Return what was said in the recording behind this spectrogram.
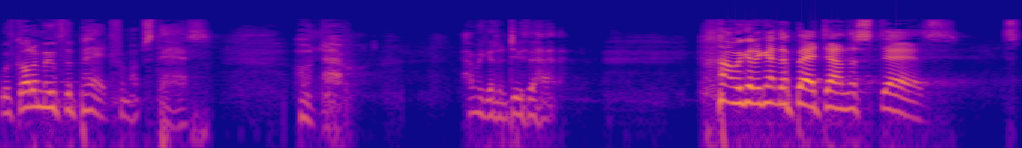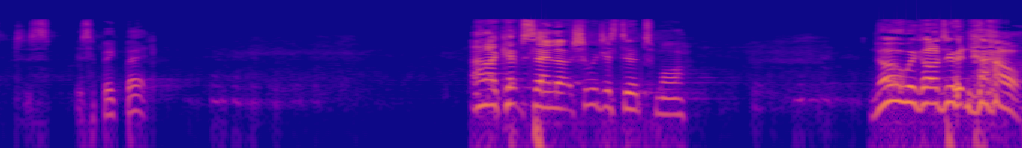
We've got to move the bed from upstairs. Oh, no. How are we going to do that? How are we going to get the bed down the stairs? It's, it's, it's a big bed. And I kept saying, Look, should we just do it tomorrow? No, we've got to do it now.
